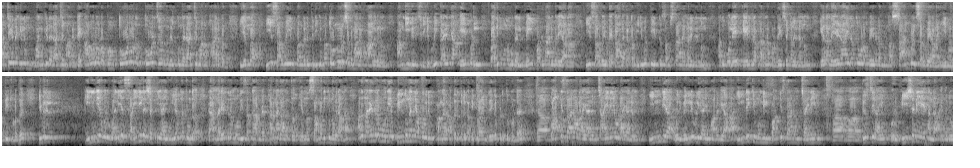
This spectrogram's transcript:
മറ്റേതെങ്കിലും വൻകിട രാജ്യമാകട്ടെ അവരോടൊപ്പം തോളോട് തോൾ ചേർന്ന് നിൽക്കുന്ന രാജ്യമാണ് ഭാരതം എന്ന് ഈ സർവേയിൽ പങ്കെടുത്തിരിക്കുന്ന തൊണ്ണൂറ് ശതമാനം ആളുകളും അംഗീകരിച്ചിരിക്കുന്നു. ഈ കഴിഞ്ഞ ഏപ്രിൽ പതിമൂന്ന് മുതൽ മെയ് പതിനാല് വരെയാണ് ഈ സർവേയുടെ കാലഘട്ടം. ഇരുപത്തിയെട്ട് സംസ്ഥാനങ്ങളിൽ നിന്നും അതുപോലെ കേന്ദ്ര ഭരണ പ്രദേശങ്ങളിൽ നിന്നും ഏതാണ്ട് ഏഴായിരത്തോളം പേരടങ്ങുന്ന സാമ്പിൾ സർവേയാണ് ഈ നടത്തിയിട്ടുള്ളത്. ഇവരിൽ ഇന്ത്യ ഒരു വലിയ സൈനിക ശക്തിയായി ഉയർന്നിട്ടുണ്ട്. ഞാൻ നരേന്ദ്രമോദി സർക്കാരിന്റെ ഭരണകാലത്ത് എന്ന് സമ്മതിക്കുന്നവരാണ്. അത് നരേന്ദ്രമോദിയെ പിന്തുണയ്ക്കാത്തവരും അങ്ങനെ അത്തരത്തിലൊരു അഭിപ്രായം രേഖപ്പെടുത്തുന്നുണ്ട്. പാകിസ്ഥാനോടായാലും ചൈനയോടായാലും ഇന്ത്യ ഒരു വെല്ലുവിളിയായി മാറുകയാണ്. ഇന്ത്യയ്ക്ക് മുന്നിൽ പാകിസ്ഥാനും ചൈനയും തീർച്ചയായും ഒരു ഭീഷണിയെ അല്ല എന്നൊരു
